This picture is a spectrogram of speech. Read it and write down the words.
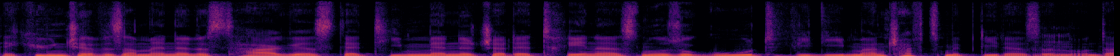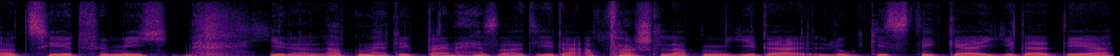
Der Küchenchef ist am Ende des Tages, der Teammanager, der Trainer ist nur so gut, wie die Mannschaftsmitglieder sind. Mhm. Und da zählt für mich jeder Lappen, hätte ich beinahe gesagt, jeder Abwaschlappen, jeder Logistiker, jeder, der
